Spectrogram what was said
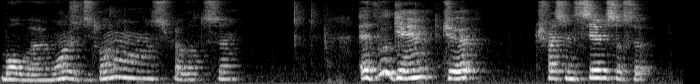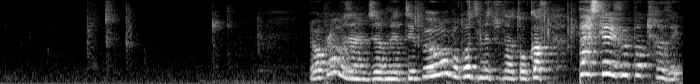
Bon, ben moi je dis pas non hein, je peux avoir tout ça. Êtes-vous game que je fasse une série sur ça? Donc là, vous allez me dire, mais t'es peureux, pourquoi tu mets tout dans ton coffre? Parce que je veux pas crever.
